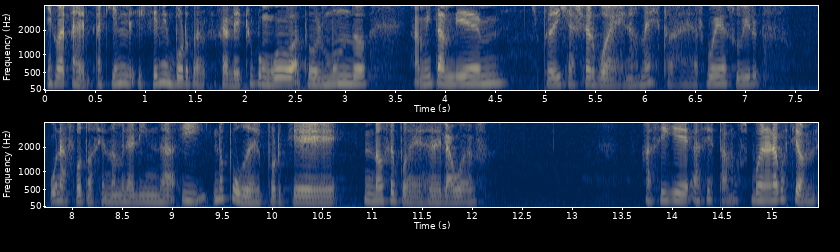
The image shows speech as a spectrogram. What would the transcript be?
Igual, a, quién, le, quién le importa? O sea, le chupo un huevo a todo el mundo, a mí también. Pero dije ayer, bueno, me ver, voy a subir una foto haciéndome la linda. Y no pude porque no se puede desde la web. Así que así estamos. Bueno, la cuestión.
